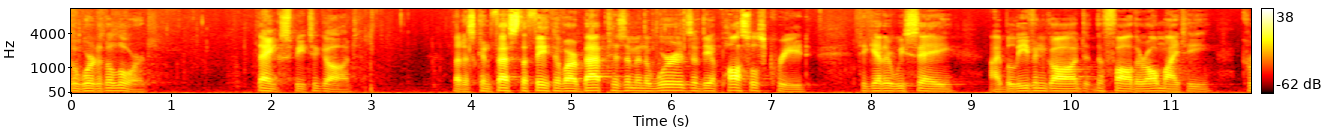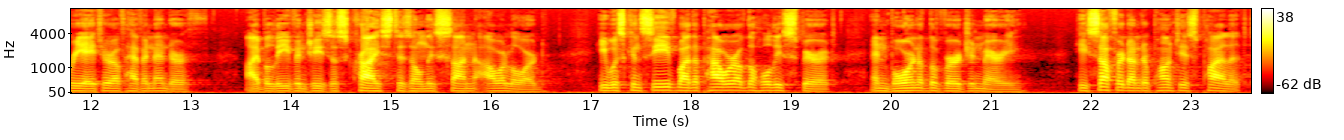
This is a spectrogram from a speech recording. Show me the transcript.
The word of the Lord. Thanks be to God. Let us confess the faith of our baptism in the words of the Apostles' Creed. Together we say, I believe in God, the Father Almighty, creator of heaven and earth. I believe in Jesus Christ, his only Son, our Lord. He was conceived by the power of the Holy Spirit and born of the Virgin Mary. He suffered under Pontius Pilate,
